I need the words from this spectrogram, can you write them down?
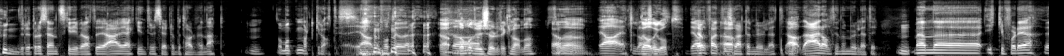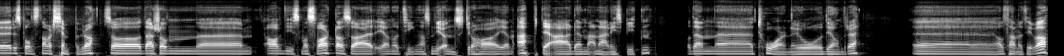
100 skriver at eh, jeg er ikke interessert i å betale for en app. Mm. Da måtte den vært gratis. Ja, det måtte jo det. Ja, da måtte vi kjøre reklame, da. Så Ja. det, Ja, et eller annet Det hadde gått. Det hadde faktisk Ja. vært en mulighet. Ja, det er alltid noen muligheter. Mm. Men uh, ikke for det. Eh, responsen har vært kjempebra. Så det er sånn uh, Av de som har svart, da, så er en av tingene som de ønsker å ha i en app, det er den ernæringsbiten. Og den uh, tårner jo de andre uh, alternativa.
